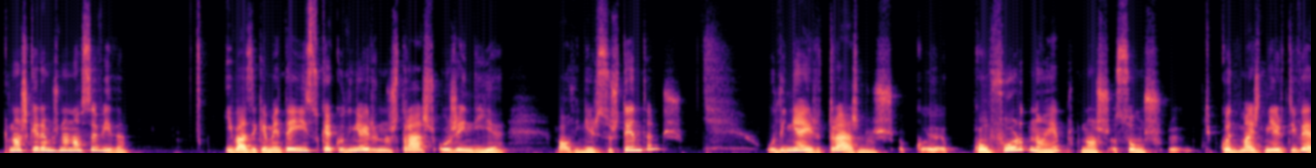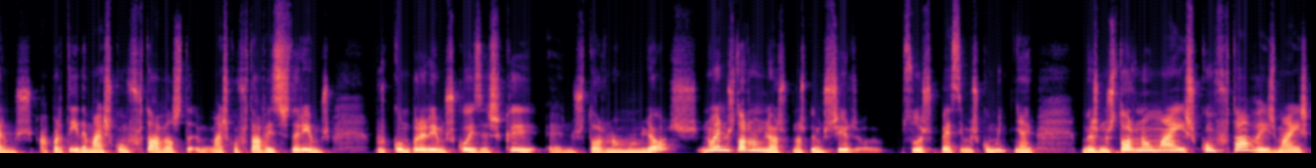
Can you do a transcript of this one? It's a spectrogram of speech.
que nós queiramos na nossa vida. E basicamente é isso que é que o dinheiro nos traz hoje em dia. Pá, o dinheiro sustenta-nos, o dinheiro traz-nos eh, conforto, não é? Porque nós somos, eh, tipo, quanto mais dinheiro tivermos, à partida, mais confortáveis, mais confortáveis estaremos, porque compraremos coisas que eh, nos tornam melhores. Não é nos tornam melhores, porque nós podemos ser pessoas péssimas com muito dinheiro, mas nos tornam mais confortáveis, mais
